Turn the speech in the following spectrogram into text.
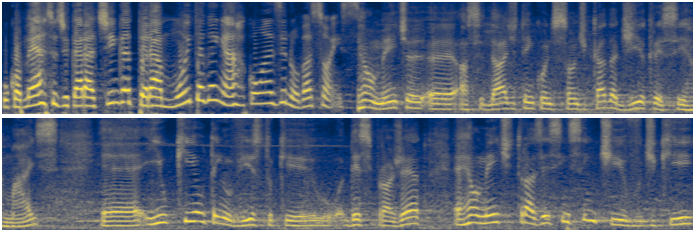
o comércio de Caratinga terá muito a ganhar com as inovações. Realmente, é, a cidade tem condição de cada dia crescer mais. É, e o que eu tenho visto que desse projeto é realmente trazer esse incentivo de que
